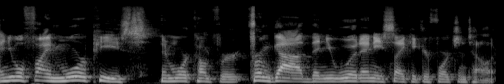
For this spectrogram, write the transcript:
and you will find more peace and more comfort from God than you would any psychic or fortune teller.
